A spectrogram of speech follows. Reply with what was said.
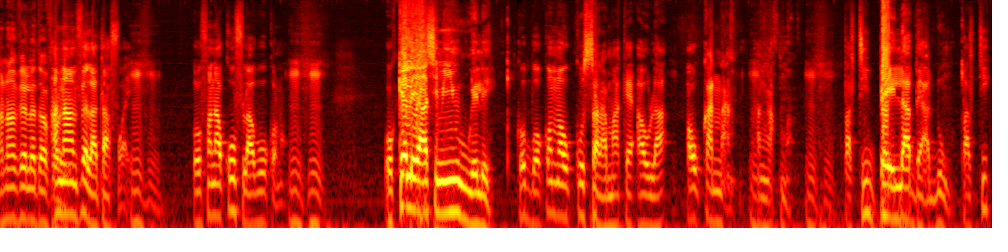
an n'an fɛ la taa fɔ an n'an fɛ la taa fɔ a ye o fana ko fila b'o kɔnɔ Mhm. o kɛlen asimi y'u wele. Ko bɔn komi aw ko sara ma kɛ aw la aw ka na an ka kuma. Mhm. parti bɛɛ y'i labɛn a don. Parti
